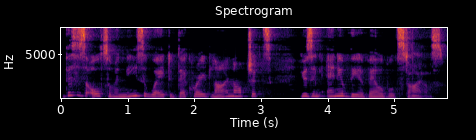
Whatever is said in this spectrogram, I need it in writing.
This is also an easy way to decorate line objects using any of the available styles.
